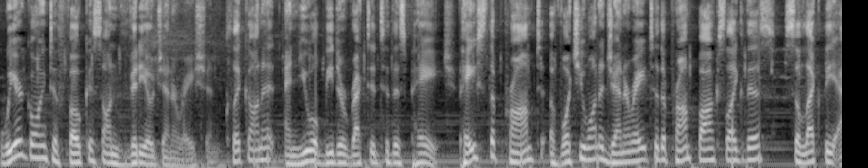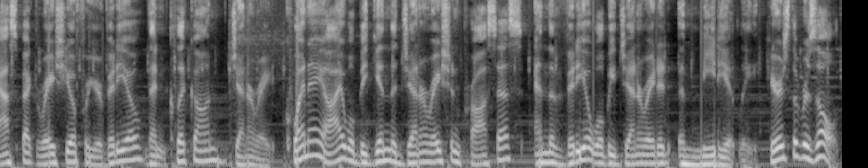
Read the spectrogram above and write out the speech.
We are going to focus on video generation. Click on it and you will be directed to this page. Paste the prompt of what you want to generate to the prompt box like this, select the aspect ratio for your video, then click on Generate. Qwen AI will begin the generation process and the video will be generated immediately. Here's the result.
